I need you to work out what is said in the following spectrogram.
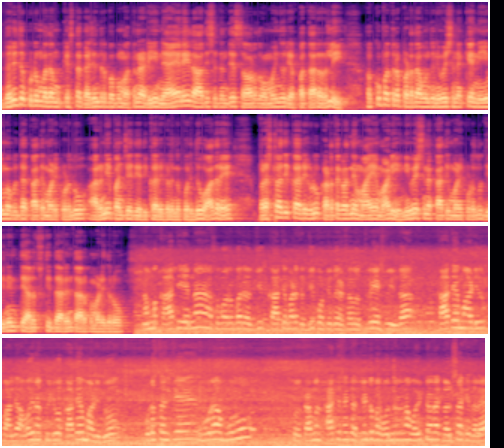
ದಲಿತ ಕುಟುಂಬದ ಮುಖ್ಯಸ್ಥ ಗಜೇಂದ್ರ ಬಾಬು ಮಾತನಾಡಿ ನ್ಯಾಯಾಲಯದ ಆದೇಶದಂತೆ ಸಾವಿರದ ಒಂಬೈನೂರ ಎಪ್ಪತ್ತಾರರಲ್ಲಿ ಹಕ್ಕುಪತ್ರ ಪಡೆದ ಒಂದು ನಿವೇಶನಕ್ಕೆ ನಿಯಮಬದ್ಧ ಖಾತೆ ಮಾಡಿಕೊಡಲು ಅರಣ್ಯ ಪಂಚಾಯಿತಿ ಅಧಿಕಾರಿಗಳನ್ನು ಕೋರಿದ್ದು ಆದರೆ ಭ್ರಷ್ಟಾಧಿಕಾರಿಗಳು ಕಡತಗಳನ್ನೇ ಮಾಯ ಮಾಡಿ ನಿವೇಶನ ಖಾತೆ ಮಾಡಿಕೊಡಲು ದಿನನಿತ್ಯ ಅಲಸುತ್ತಿದ್ದಾರೆ ಅಂತ ಆರೋಪ ಮಾಡಿದರು. ನಮ್ಮ ಖಾತೆಯನ್ನು ಸುಮಾರು ಬಾರಿ ಅರ್ಜಿ ಖಾತೆ ಮಾಡಿ ಅರ್ಜಿ ಕೊಟ್ಟಿದ್ದು ಎರಡು ಸಾವಿರದ ಹತ್ತನೇ ಇಸ್ವಿಯಿಂದ. ಖಾತೆ ಮಾಡಿದ್ರು, ಅಲ್ಲಿ ಅವಾಗಿನ ಪಿ ಡಿ ಒ ಖಾತೆ ಮಾಡಿದ್ರು. ಪುಟ ಸಂಖ್ಯೆ ನೂರ ಮೂರು ತಮ್ಮ ಖಾತೆ ಸಂಖ್ಯೆ ಹದಿನೆಂಟು ಬಾರ್ ಒಂದನ್ನು ವೈಟ್ನವರ ಕಳ್ಸಾಕಿದ್ದಾರೆ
